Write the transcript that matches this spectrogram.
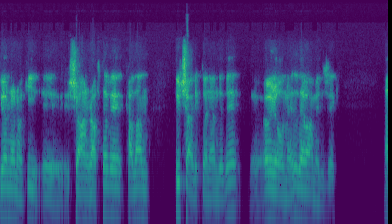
görünen o ki e, şu an rafta ve kalan 3 aylık dönemde de e, öyle olmaya da devam edecek. E,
